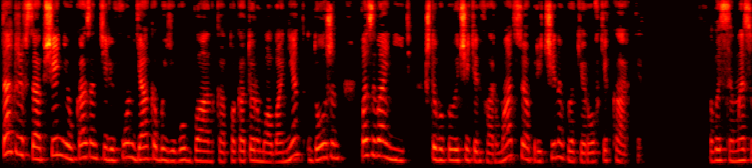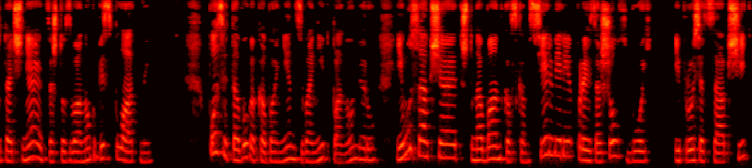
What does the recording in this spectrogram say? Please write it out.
Также в сообщении указан телефон якобы его банка, по которому абонент должен позвонить, чтобы получить информацию о причинах блокировки карты. В СМС уточняется, что звонок бесплатный, После того, как абонент звонит по номеру, ему сообщают, что на банковском сервере произошел сбой, и просят сообщить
